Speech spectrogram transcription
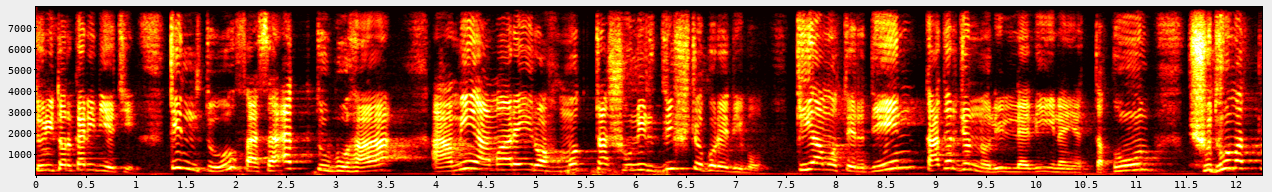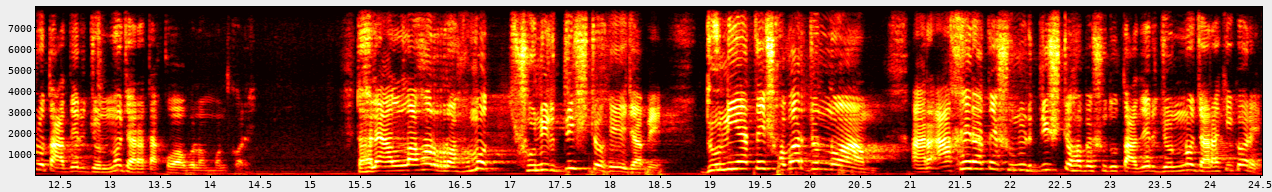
তরি তরকারি দিয়েছি। কিন্তু ফ্যাসা একটুবুহা আমি আমার এই রহমতটা সুনির্দিষ্ট করে দিব। কিয়ামতের দিন কাদের জন্য? লিল্লাদিন শুধুমাত্র তাদের জন্য যারা তাকে অবলম্বন করে। তাহলে আল্লাহর রহমত সুনির্দিষ্ট হয়ে যাবে। দুনিয়াতে সবার জন্য আম, আর আখেরাতে সুনির্দিষ্ট হবে শুধু তাদের জন্য যারা কি করে?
